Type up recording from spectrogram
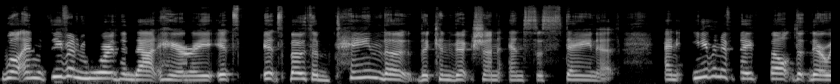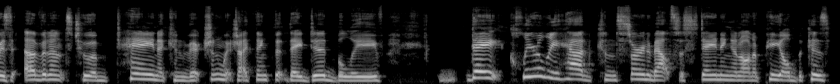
Well, and it's even more than that, Harry. It's it's both obtain the the conviction and sustain it. And even if they felt that there was evidence to obtain a conviction, which I think that they did believe, they clearly had concern about sustaining it on appeal because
